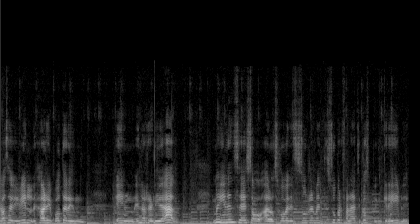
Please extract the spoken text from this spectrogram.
vas a vivir Harry Potter en, en, en la realidad. Imagínense eso a los jóvenes, son realmente súper fanáticos, increíble.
